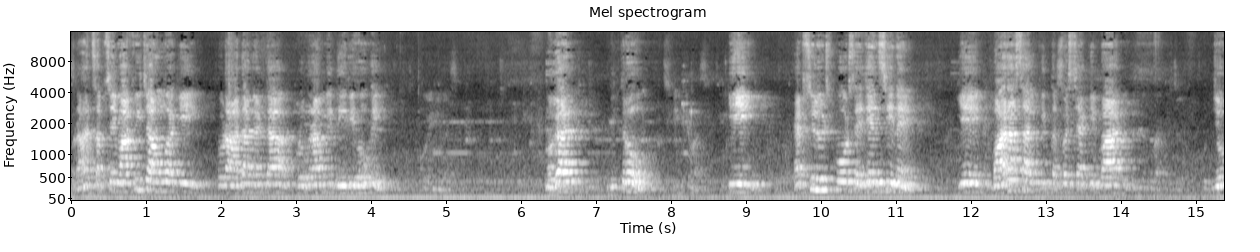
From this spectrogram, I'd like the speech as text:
और आज सबसे माफ़ी चाहूँगा कि थोड़ा आधा घंटा प्रोग्राम में देरी हो गई। मगर मित्रों कि एब्सोल्यूट स्पोर्ट्स एजेंसी ने ये 12 साल की तपस्या के बाद जो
